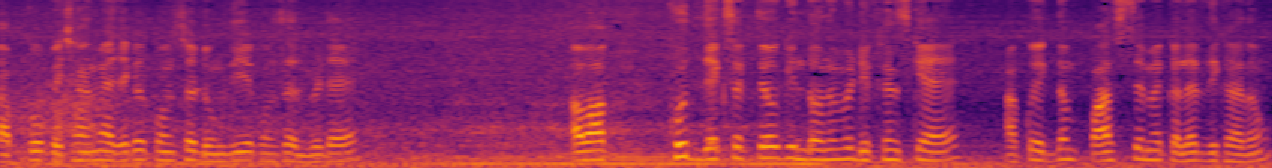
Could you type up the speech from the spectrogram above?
आपको पहचान में आ जाएगा कौन सा डूंगरी है, कौन सा अल्बेटा है। अब आप खुद देख सकते हो कि इन दोनों में डिफरेंस क्या है। आपको एकदम पास से मैं कलर दिखा रहा हूँ।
